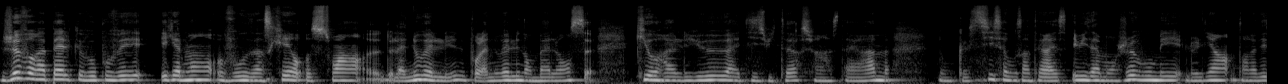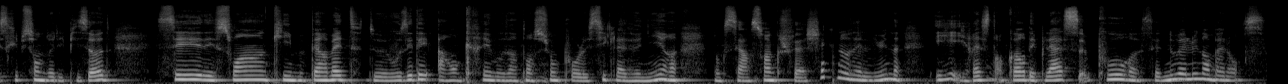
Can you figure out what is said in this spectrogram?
Je vous rappelle que vous pouvez également vous inscrire aux soins de la nouvelle lune, pour la nouvelle lune en balance, qui aura lieu à 18h sur Instagram. Donc si ça vous intéresse, évidemment, je vous mets le lien dans la description de l'épisode. C'est des soins qui me permettent de vous aider à ancrer vos intentions pour le cycle à venir. Donc c'est un soin que je fais à chaque nouvelle lune et il reste encore des places pour cette nouvelle lune en balance.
